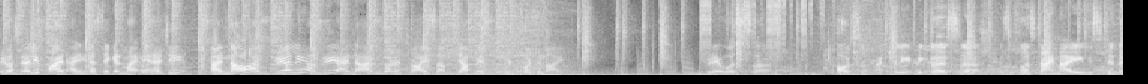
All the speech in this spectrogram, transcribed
It was really fun and it has taken my energy and now I'm really hungry and I'm gonna try some Japanese food for tonight. Today was uh, awesome actually because uh, it's the first time I visited the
